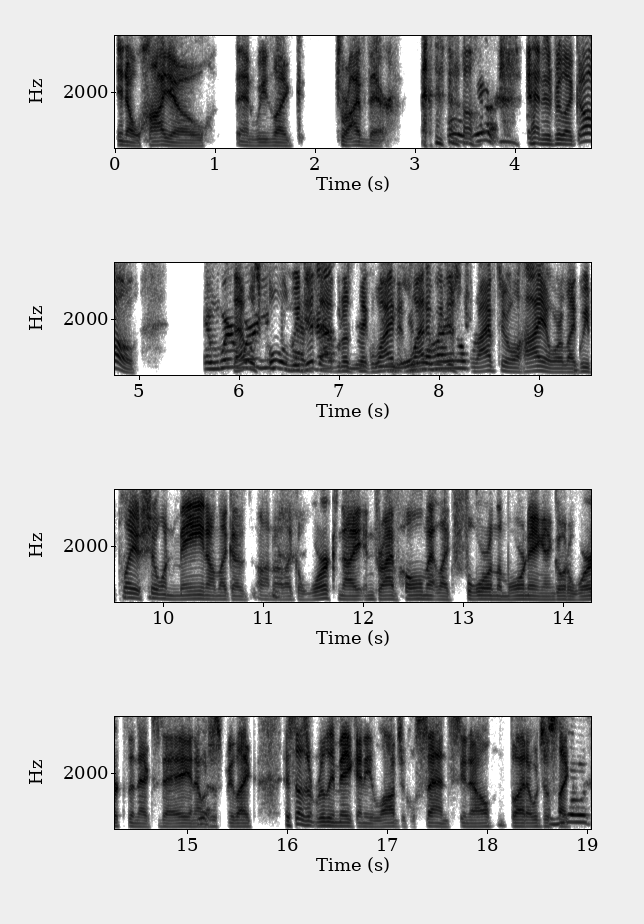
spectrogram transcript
in Ohio, and we like drive there, Oh yeah, and it'd be like, oh, and where that was cool we did that but it's like why did, why did we just drive to ohio or like we play a show in maine on like a on a, like a work night and drive home at like four in the morning and go to work the next day and it would just be like this doesn't really make any logical sense you know but it was just You like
